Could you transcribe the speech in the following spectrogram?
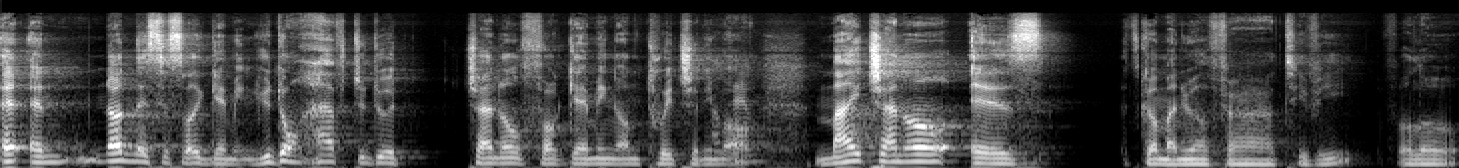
and, and not necessarily gaming. You don't have to do a channel for gaming on Twitch anymore. Okay. My channel is it's called Manuel Ferrara TV. Follow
